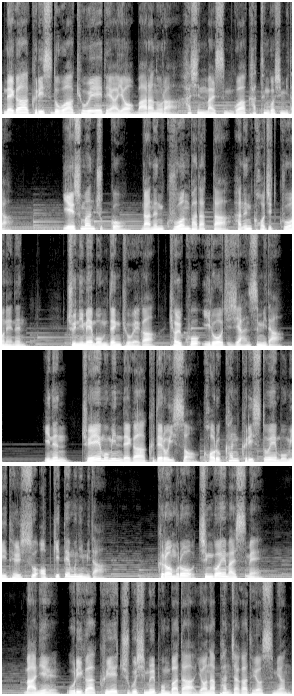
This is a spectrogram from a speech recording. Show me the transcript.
내가 그리스도와 교회에 대하여 말하노라 하신 말씀과 같은 것입니다. 예수만 죽고 나는 구원받았다 하는 거짓 구원에는 주님의 몸된 교회가 결코 이루어지지 않습니다. 이는 죄의 몸인 내가 그대로 있어 거룩한 그리스도의 몸이 될 수 없기 때문입니다. 그러므로 증거의 말씀에 만일 우리가 그의 죽으심을 본받아 연합한 자가 되었으면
